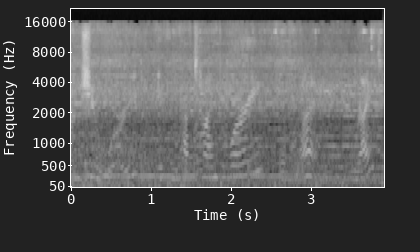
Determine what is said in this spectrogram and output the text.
Aren't you worried? if you have time to worry, then run, right?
